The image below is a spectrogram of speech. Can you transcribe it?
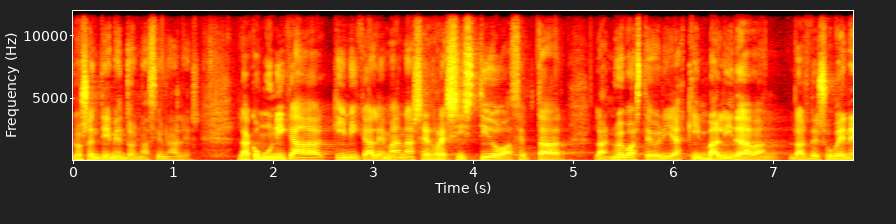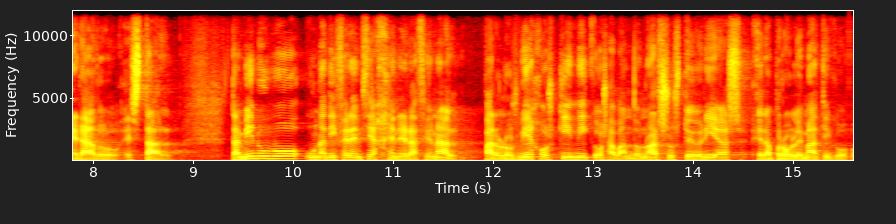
los sentimientos nacionales. La comunica química alemana se resistió a aceptar las nuevas teorías que invalidaban las de su venerado Stahl, también hubo una diferencia generacional. Para los viejos químicos abandonar sus teorías era problemático,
